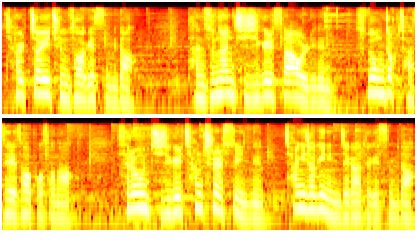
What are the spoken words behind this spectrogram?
철저히 준수하겠습니다. 단순한 지식을 쌓아 올리는 수동적 자세에서 벗어나 새로운 지식을 창출할 수 있는 창의적인 인재가 되겠습니다.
